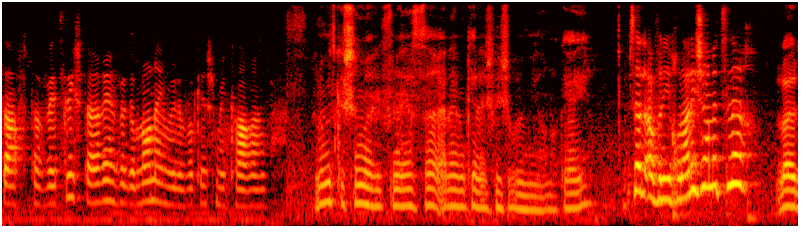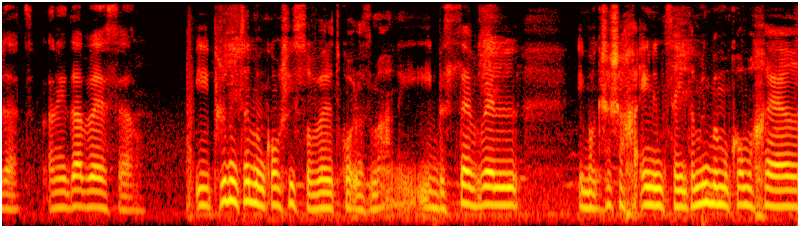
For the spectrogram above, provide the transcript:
סבתא, ואצלי שתיירים, וגם לא נעים לי לבקש מקארן. לא מתקשרים לפני עשר, אלא אם כן יש מישהו במיון, אוקיי? בסדר, אבל היא יכולה לישון אצלך? לא יודעת, אני אדע בעשר. היא פשוט נמצאת במקום שהיא סובלת כל הזמן. היא בסבל, היא מרגישה שהחיים נמצאים תמיד במקום אחר.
